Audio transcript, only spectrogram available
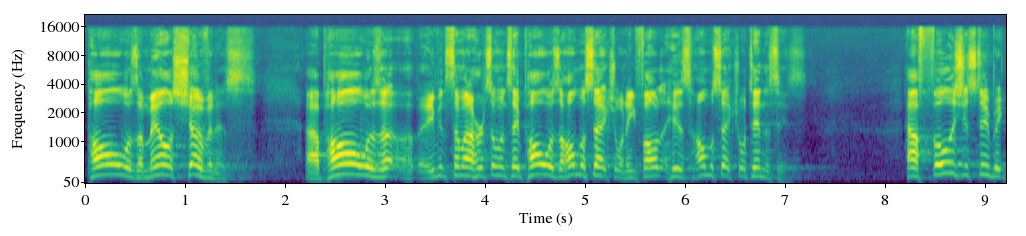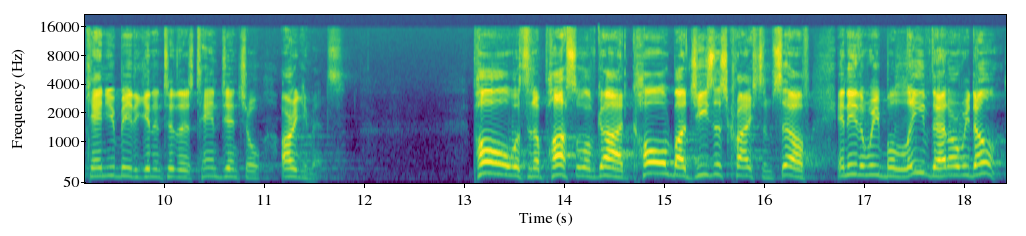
Paul was a male chauvinist. Uh, Paul was a, even somebody I heard someone say Paul was a homosexual and he fought his homosexual tendencies. How foolish and stupid can you be to get into those tangential arguments? Paul was an apostle of God, called by Jesus Christ himself, and either we believe that or we don't.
